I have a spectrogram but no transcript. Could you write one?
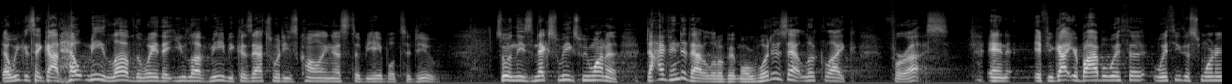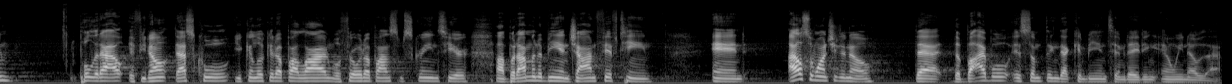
That we can say, God, help me love the way that you love me because that's what He's calling us to be able to do. So, in these next weeks, we want to dive into that a little bit more. What does that look like for us? And if you got your Bible with, it, with you this morning, pull it out. If you don't, that's cool. You can look it up online. We'll throw it up on some screens here. Uh, but I'm going to be in John 15. And I also want you to know that the Bible is something that can be intimidating, and we know that.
